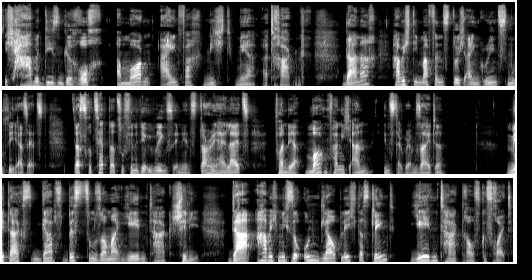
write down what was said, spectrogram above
ich habe diesen Geruch am Morgen einfach nicht mehr ertragen. Danach habe ich die Muffins durch einen Green Smoothie ersetzt. Das Rezept dazu findet ihr übrigens in den Story Highlights von der Morgen fange ich an Instagram-Seite. Mittags gab's bis zum Sommer jeden Tag Chili. Da habe ich mich so unglaublich, das klingt, jeden Tag drauf gefreut.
